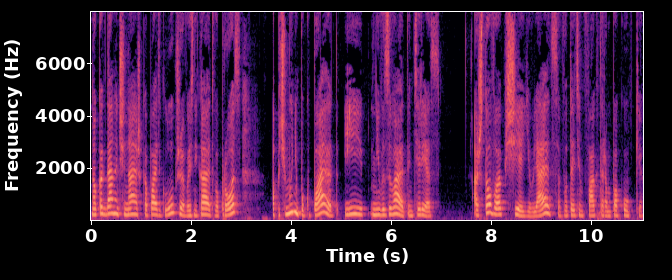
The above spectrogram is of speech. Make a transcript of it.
Но когда начинаешь копать глубже, возникает вопрос, а почему не покупают и не вызывают интерес? А что вообще является вот этим фактором покупки?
